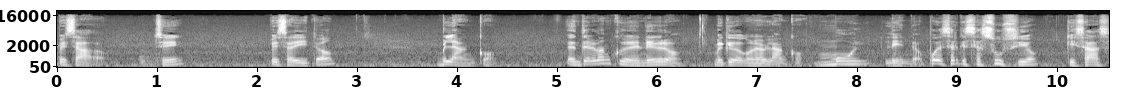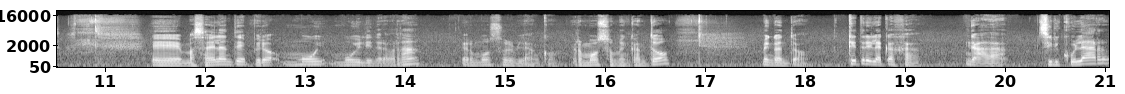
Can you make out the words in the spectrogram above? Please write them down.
pesado, ¿sí? Pesadito. Blanco. Entre el blanco y el negro me quedo con el blanco. Muy lindo. Puede ser que sea sucio, quizás eh, más adelante, pero muy, muy lindo, la verdad. Hermoso el blanco. Hermoso, me encantó. Me encantó. ¿Qué trae la caja? Nada. Circular,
